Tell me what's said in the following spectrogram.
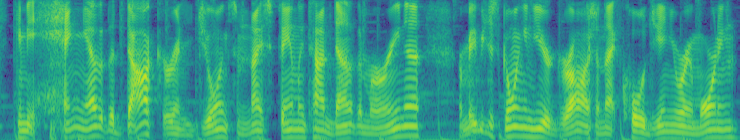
It can be hanging out at the dock or enjoying some nice family time down at the marina, or maybe just going into your garage on that cold January morning,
